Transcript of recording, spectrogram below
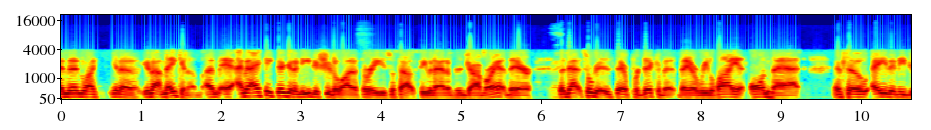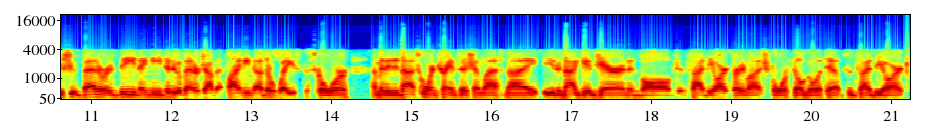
and then like you know you're not making them. I mean, I, think they're going to need to shoot a lot of threes without Steven Adams and Ja Morant there. Right. But that sort of is their predicament. They are reliant on that, and so a they need to shoot better, and b they need to do a better job at finding other ways to score. I mean, they did not score in transition last night. You did not get Jaren involved inside the arc very much. Four field goal attempts inside the arc,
